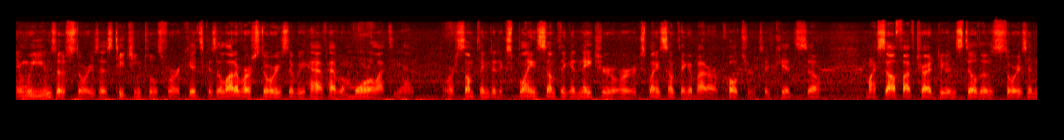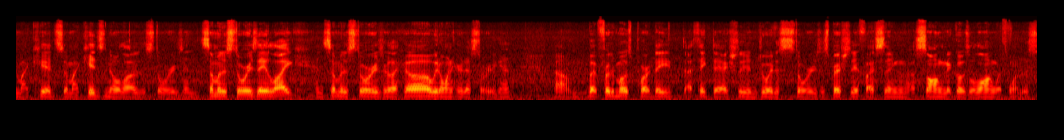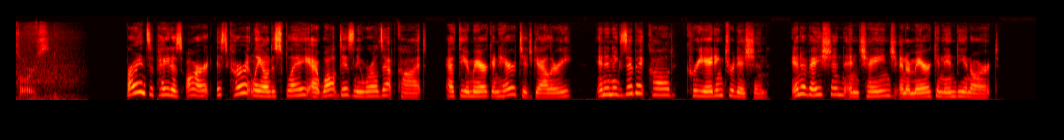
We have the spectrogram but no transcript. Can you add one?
and we use those stories as teaching tools for our kids because a lot of our stories that we have have a moral at the end or something that explains something in nature or explains something about our culture to kids. So myself I've tried to instill those stories in my kids so my kids know a lot of the stories and some of the stories they like and some of the stories are like oh we don't want to hear that story again um, but for the most part they I think they actually enjoy the stories especially if I sing a song that goes along with one of the stories. Brian Zepeda's art is currently on display at Walt Disney World's Epcot at the American Heritage Gallery in an exhibit called Creating Tradition Innovation and Change in American Indian Art.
